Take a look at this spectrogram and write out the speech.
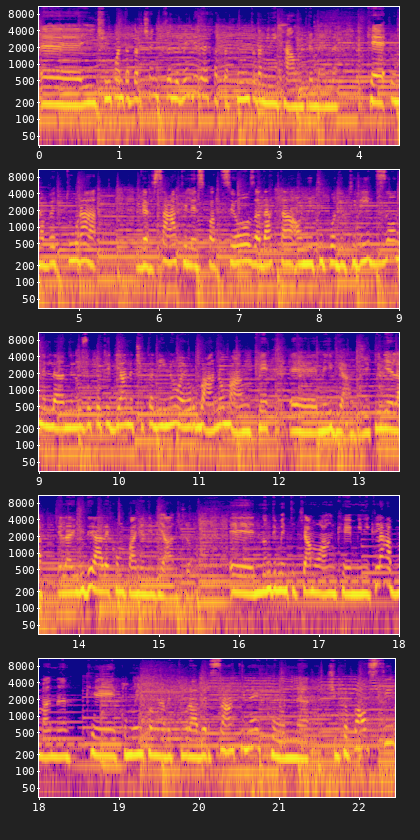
eh, il 50% delle vendite è fatta appunto da Mini Countryman, che è una vettura versatile, spaziosa, adatta a ogni tipo di utilizzo nel, nell'uso quotidiano cittadino e urbano, ma anche eh, nei viaggi, quindi è, la, è la, l'ideale compagna di viaggio. E non dimentichiamo anche Mini Clubman, che comunque è una vettura versatile con 5 posti,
